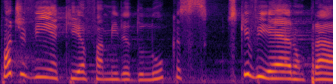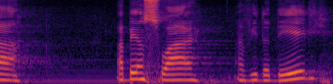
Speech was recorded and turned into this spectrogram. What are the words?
Pode vir aqui a família do Lucas, os que vieram para abençoar a vida dele.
